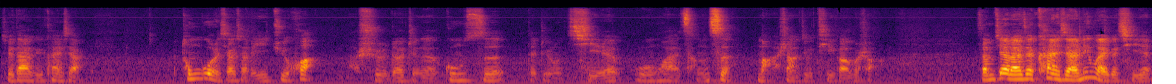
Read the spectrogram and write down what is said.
所以大家可以看一下，通过了小小的一句话，使得整个公司的这种企业文化层次马上就提高不少。咱们接下来再看一下另外一个企业，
